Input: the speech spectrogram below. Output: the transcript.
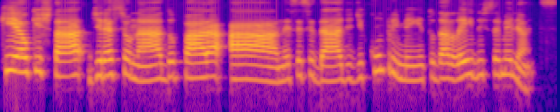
que é o que está direcionado para a necessidade de cumprimento da lei dos semelhantes.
